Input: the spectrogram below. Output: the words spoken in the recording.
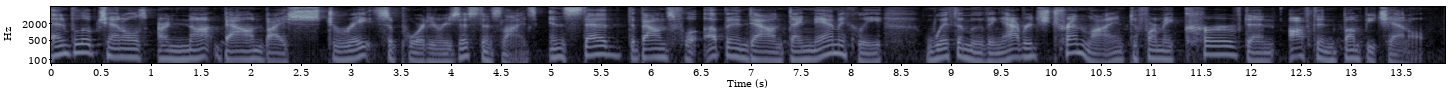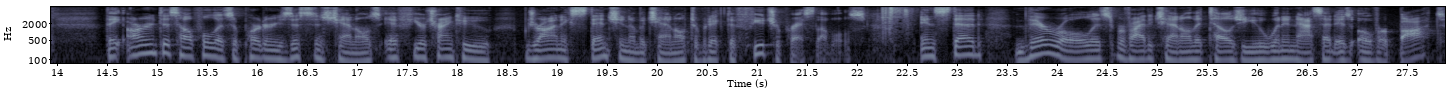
Envelope channels are not bound by straight support and resistance lines. Instead, the bounds flow up and down dynamically with a moving average trend line to form a curved and often bumpy channel. They aren't as helpful as support and resistance channels if you're trying to draw an extension of a channel to predict the future price levels. Instead, their role is to provide a channel that tells you when an asset is overbought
